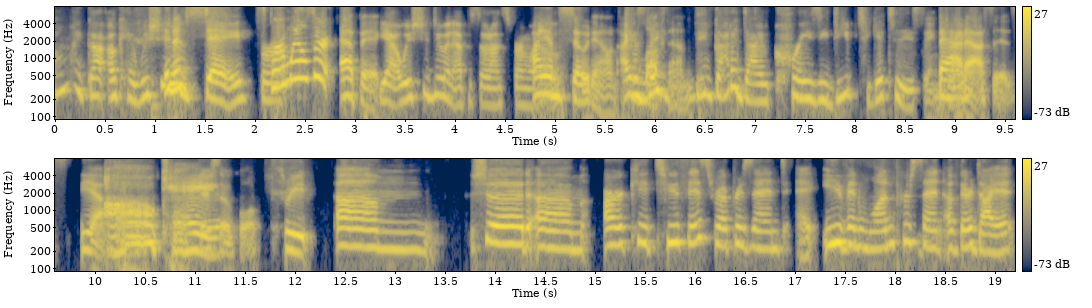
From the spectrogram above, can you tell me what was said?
Oh my god. Okay, we should in do a day. sperm- Sperm whales are epic. Yeah, we should do an episode on sperm whales. I am so down. I love they've, them. They've got to dive crazy deep to get to these things. right? Badasses. Yeah. Okay. They're so cool. Sweet. Um, should um Architeuthis represent even 1% of their diet,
